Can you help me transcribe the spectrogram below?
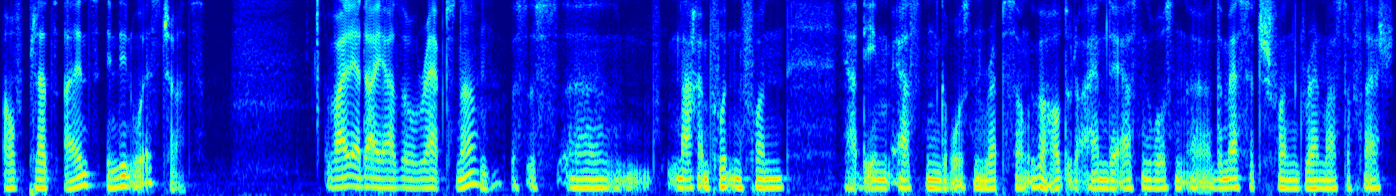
auf Platz 1 in den US-Charts. Weil er da ja so rappt, ne? Das ist äh, nachempfunden von ja, dem ersten großen Rap-Song überhaupt oder einem der ersten großen äh, The Message von Grandmaster Flash.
